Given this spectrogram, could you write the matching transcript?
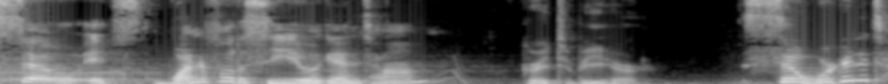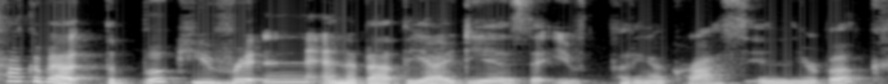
So it's wonderful to see you again, Tom. Great to be here. So we're going to talk about the book you've written and about the ideas that you're putting across in your book.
